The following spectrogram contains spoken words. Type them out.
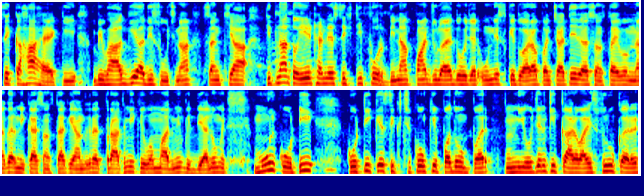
से कहा है कि विभागीय अधिसूचना संख्या कितना तो 864 दिनांक 5 जुलाई 2019 के द्वारा पंचायती राज संस्था एवं नगर निकाय संस्था के अंतर्गत प्राथमिक एवं माध्यमिक विद्यालयों में मूल कोटि कोटि के शिक्षकों के पदों पर नियोजन की कार्रवाई शुरू कर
